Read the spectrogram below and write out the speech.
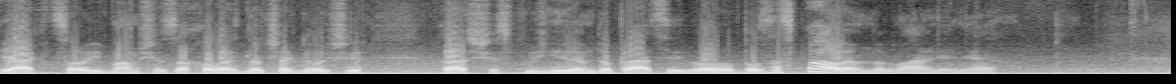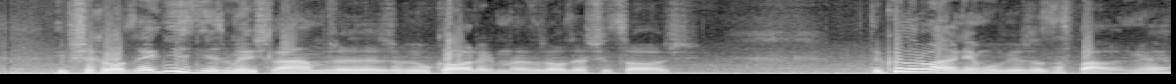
jak co i mam się zachować, dlaczego się, raz się spóźniłem do pracy, bo, bo zaspałem normalnie, nie? I przychodzę i nic nie zmyślam, że, że był korek na drodze czy coś, tylko normalnie mówię, że zaspałem, nie?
